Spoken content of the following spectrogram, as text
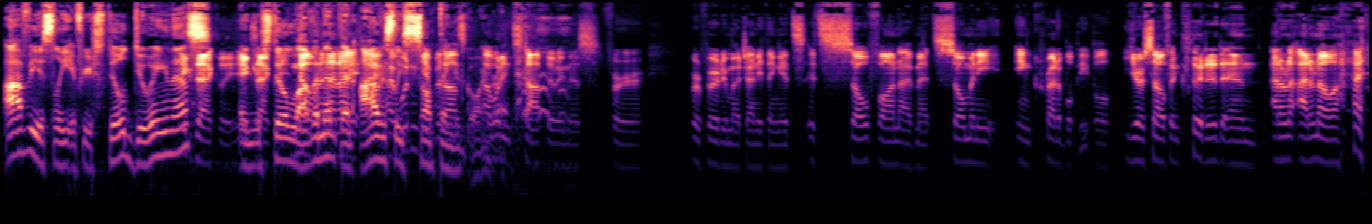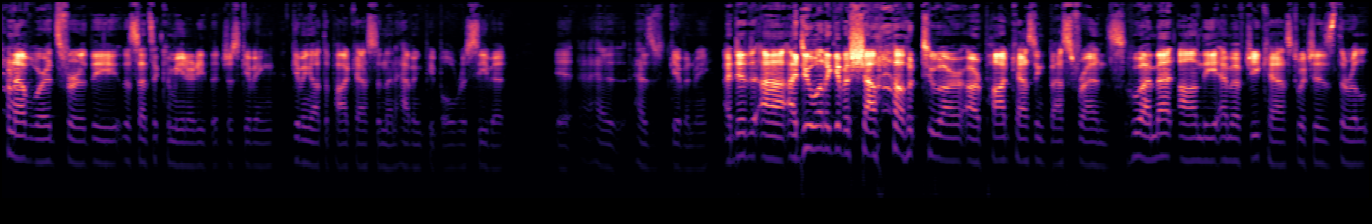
obviously if you're still doing this exactly and you're still loving and it then I- I- I obviously it something is going I wouldn't right stop doing this for for pretty much anything. It's it's so fun. I've met so many incredible people, yourself included, and I don't I don't know I don't have words for the the sense of community that just giving giving out the podcast and then having people receive it it has has given me. I did. Uh, I do want to give a shout out to our, our podcasting best friends who I met on the MFG cast, which is the Re-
